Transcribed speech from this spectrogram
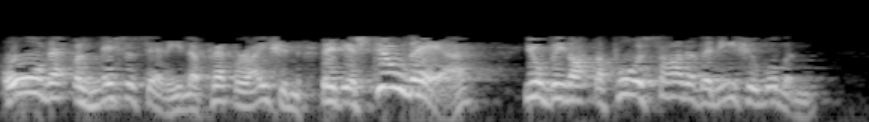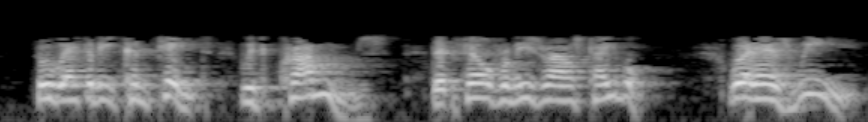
All that was necessary in the preparation, that you're still there, you'll be like the poor Syrophoenician woman who had to be content with crumbs that fell from Israel's table. Whereas we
